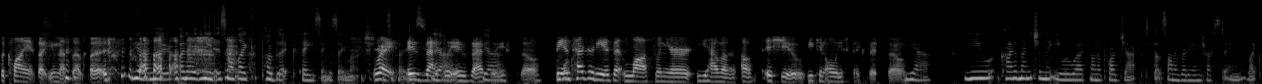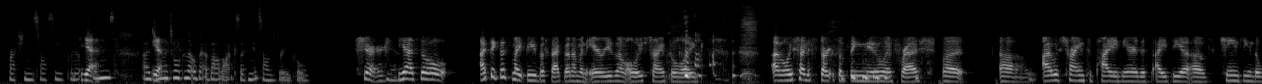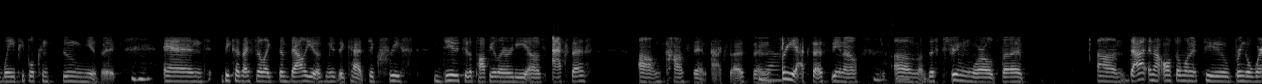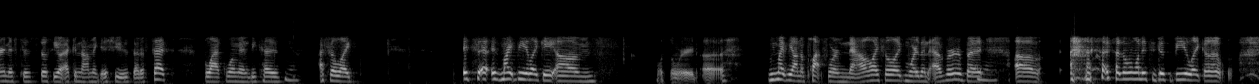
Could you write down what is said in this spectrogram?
the client that you mess up but yeah no i know what you mean it's not like public facing so much right exactly yeah. exactly yeah. so the well, integrity isn't lost when you're you have a, a issue you can always fix it so yeah you kind of mentioned that you were working on a project that sounded really interesting like fresh and sassy productions yes. Uh, do you yes. want to talk a little bit about that because i think it sounds really cool sure yeah. yeah so I think this might be the fact that I'm an Aries. I'm always trying to like I'm always trying to start something new and fresh, but um, I was trying to pioneer this idea of changing the way people consume music. Mm-hmm. And because I feel like the value of music had decreased due to the popularity of access, um, constant access and yeah. free access, you know, um, of the streaming world. But um, that, and I also wanted to bring awareness to socioeconomic issues that affect black women because yeah. I feel like it's it might be like a um what's the word uh we might be on a platform now I feel like more than ever but yeah. um I don't want it to just be like a,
